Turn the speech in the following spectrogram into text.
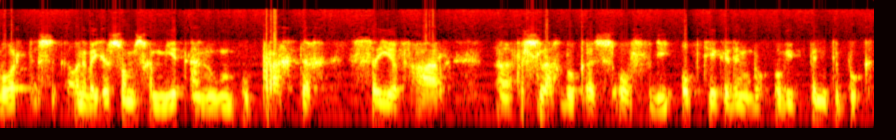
word onderwysers soms gemeet aan hoe, hoe pragtig sy of haar uh, verslagboek is of die optekening of die punteboek.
